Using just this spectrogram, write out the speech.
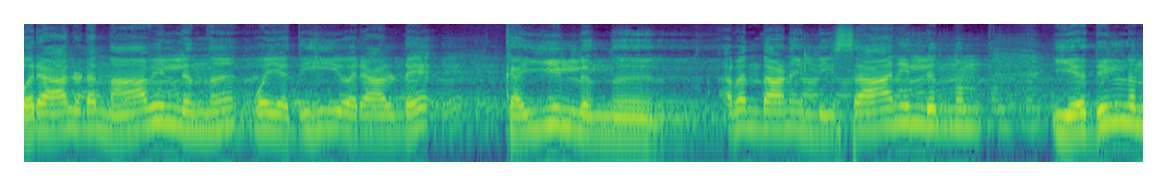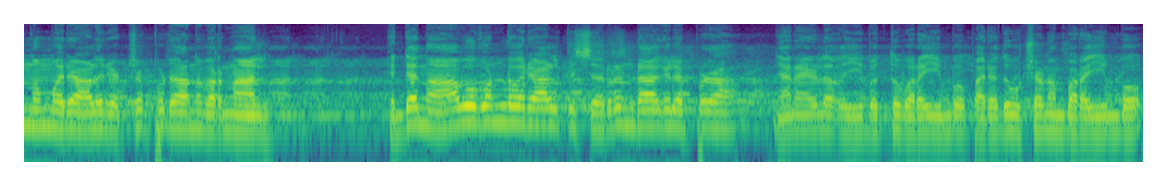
ഒരാളുടെ നാവിൽ നിന്ന് യദിഹി ഒരാളുടെ കയ്യിൽ നിന്ന്. അപ്പം എന്താണ് ലിസാനിൽ നിന്നും യതിൽ നിന്നും ഒരാൾ രക്ഷപ്പെടുക എന്ന് പറഞ്ഞാൽ എന്റെ നാവ് കൊണ്ട് ഒരാൾക്ക് ഷെറുണ്ടാകലെപ്പോഴാ ഞാൻ അയാളെ ഈപത്ത് പറയുമ്പോൾ പരദൂഷണം പറയുമ്പോൾ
